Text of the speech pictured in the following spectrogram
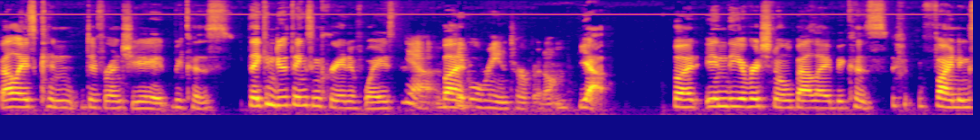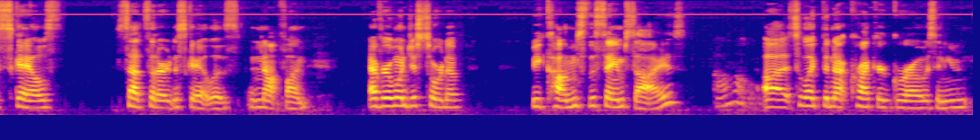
ballets can differentiate because they can do things in creative ways. Yeah, But- people reinterpret them. Yeah. But in the original ballet, because finding scales, sets that are to scale is not fun, everyone just sort of becomes the same size. Oh. Uh, so like the nutcracker grows and you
